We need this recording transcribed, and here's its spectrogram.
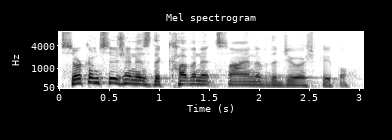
circumcision is the covenant sign of the Jewish people,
